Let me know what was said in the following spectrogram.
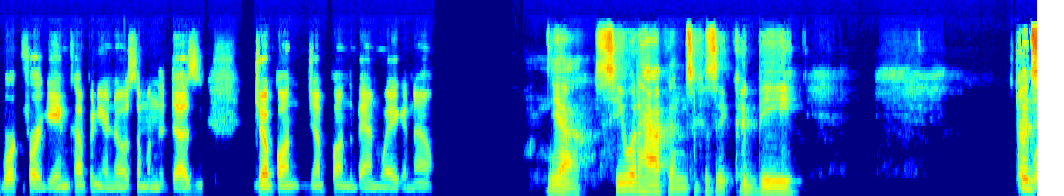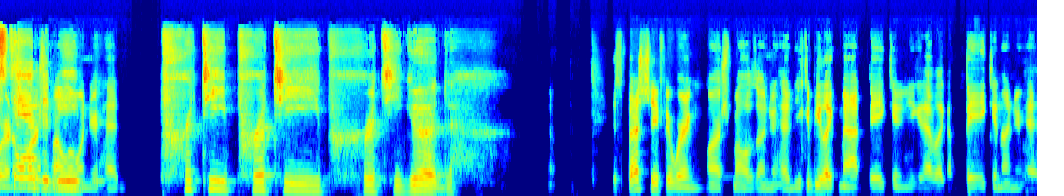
work for a game company or know someone that does jump on jump on the bandwagon now. Yeah see what happens because it could be Could stand to be- on your head. pretty pretty pretty good especially if you're wearing marshmallows on your head you could be like matt bacon and you could have like a bacon on your head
